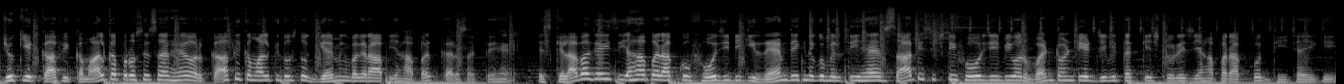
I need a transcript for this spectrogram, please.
जो की एक काफ़ी कमाल का प्रोसेसर है और काफ़ी कमाल की दोस्तों गेमिंग वगैरह आप यहाँ पर कर सकते हैं। इसके अलावा गई यहाँ पर आपको फोर की रैम देखने को मिलती है, साथ ही सिक्सटी और वन तक की स्टोरेज यहाँ पर आपको दी जाएगी।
